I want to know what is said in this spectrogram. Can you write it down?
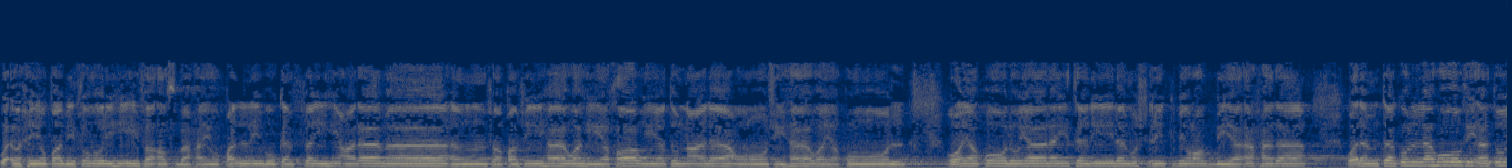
وأحيط بثمره فأصبح يقلب كفيه على ما أنفق فيها وهي خاوية على عروشها ويقول ويقول يا ليتني لمشرك بربي أحدا ولم تكن له فئة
